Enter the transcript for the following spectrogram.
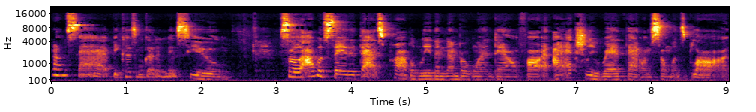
But I'm sad because I'm going to miss you. So I would say that that's probably the number one downfall. I actually read that on someone's blog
